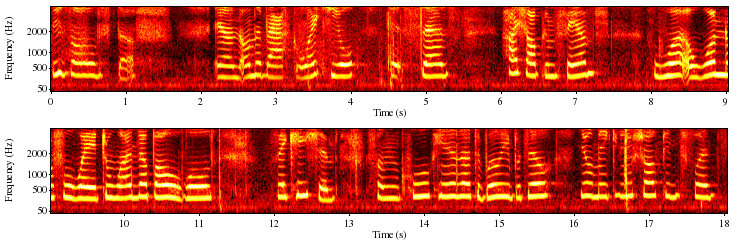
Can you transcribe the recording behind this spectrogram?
these are all the stuff. And on the back right here, it says Hi Shopkin fans. What a wonderful way to wind up our world vacation. From cool Canada to Billy Brazil, you'll make new Shopkins friends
